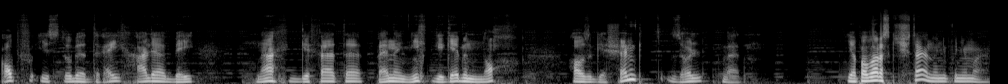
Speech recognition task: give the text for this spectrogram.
Kopf ist über drei Halle bei nachgefertigter Penne nicht gegeben noch ausgeschenkt soll werden. Я по-варски читаю, но не понимаю.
